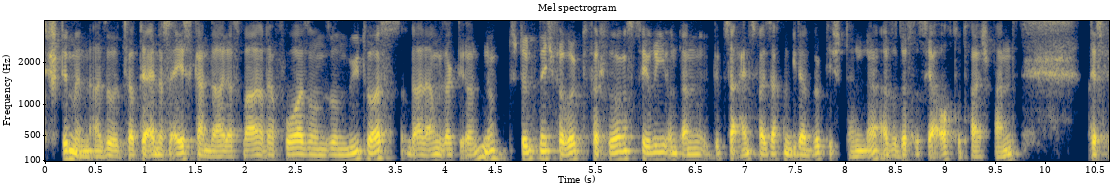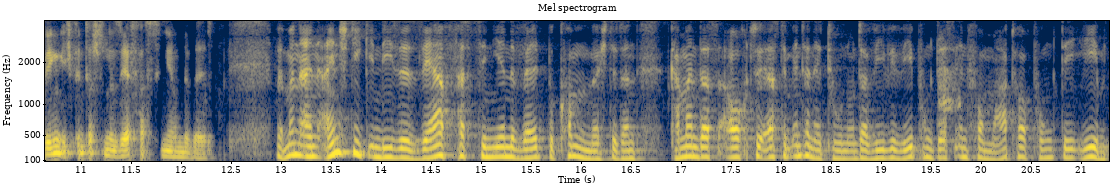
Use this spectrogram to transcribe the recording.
stimmen. Also ich glaube, der NSA-Skandal, das war davor so ein, so ein Mythos. Und alle haben gesagt, ja, ne, stimmt nicht, verrückt, Verschwörungstheorie. Und dann gibt es ja ein, zwei Sachen, die da wirklich stimmen. Ne? Also das ist ja auch total spannend. Deswegen, ich finde das schon eine sehr faszinierende Welt. Wenn man einen Einstieg in diese sehr faszinierende Welt bekommen möchte, dann kann man das auch zuerst im Internet tun unter www.desinformator.de.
